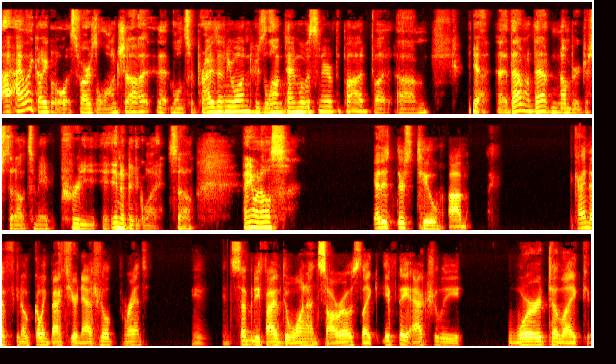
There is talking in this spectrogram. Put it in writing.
I, I like Eichel as far as a long shot. That won't surprise anyone who's a longtime listener of the pod, but um, yeah, uh, that one that number just stood out to me pretty in a big way. So, anyone else? Yeah, there's there's two. Um, kind of you know going back to your Nashville rant, seventy five to one on Saros. Like if they actually were to like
